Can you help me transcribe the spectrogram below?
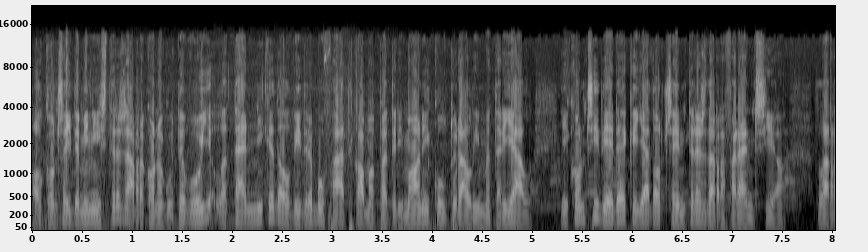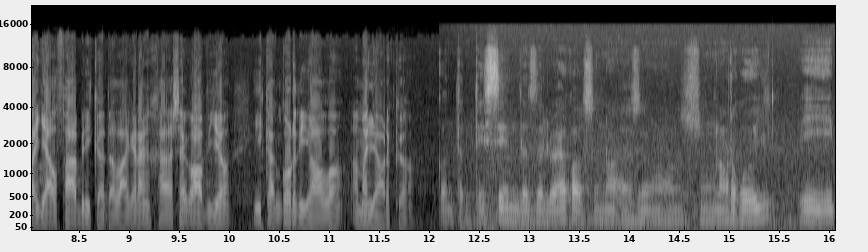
el Consell de Ministres ha reconegut avui la tècnica del vidre bufat com a patrimoni cultural i material i considera que hi ha dos centres de referència, la Reial Fàbrica de la Granja a Segòvia i Can Gordiola a Mallorca. Contentíssim, des de luego, és un, és un, és un orgull i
